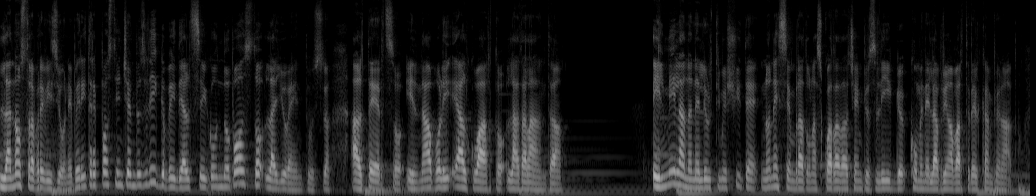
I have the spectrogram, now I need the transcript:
La nostra previsione per i tre posti in Champions League vede al secondo posto la Juventus, al terzo il Napoli e al quarto l'Atalanta. Il Milan nelle ultime uscite non è sembrato una squadra da Champions League come nella prima parte del campionato.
